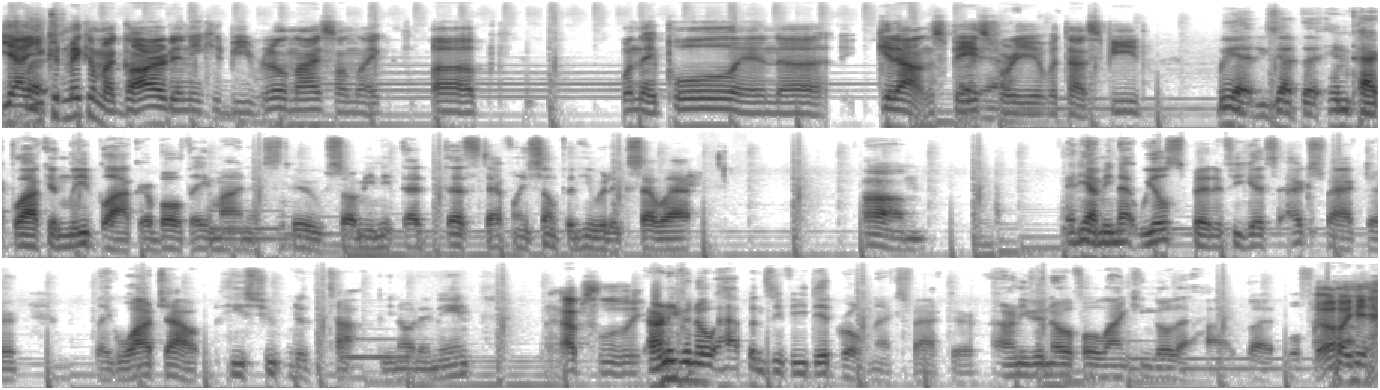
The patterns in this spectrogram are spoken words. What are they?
Yeah, you could make him a guard and he could be real nice on like uh when they pull and uh get out in space yeah. for you with that speed. But yeah, he's got the impact block and lead block are both A minus too. So I mean that that's definitely something he would excel at. Um, and yeah, I mean that wheel spin if he gets X factor, like watch out, he's shooting to the top. You know what I mean? Absolutely. I don't even know what happens if he did roll next factor. I don't even know if O line can go that high, but we'll. Find Oh out. yeah,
